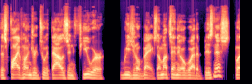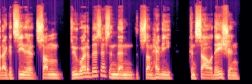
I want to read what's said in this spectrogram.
there's 500 to 1,000 fewer regional banks. I'm not saying they all go out of business, but I could see that some do go out of business and then some heavy consolidation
